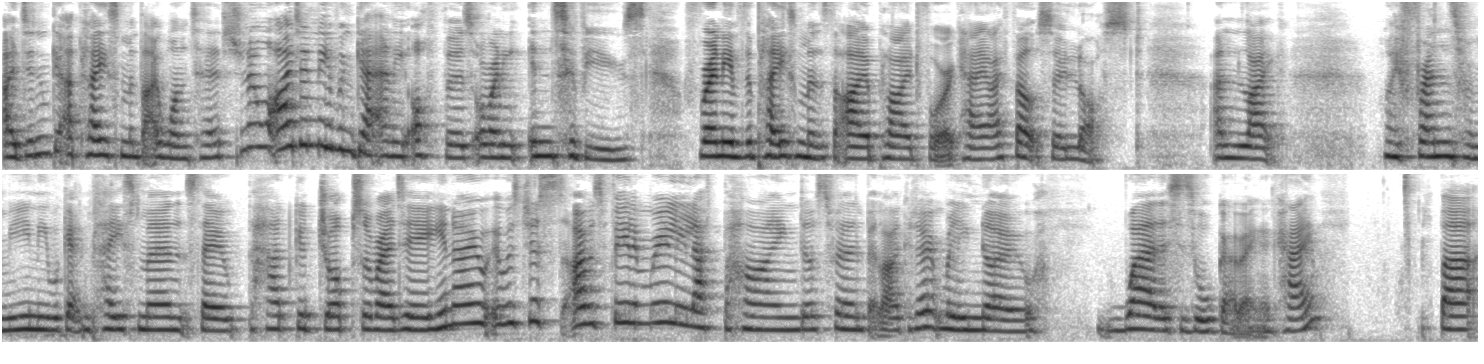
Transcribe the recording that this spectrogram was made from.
I didn't get a placement that I wanted. Do you know what? I didn't even get any offers or any interviews for any of the placements that I applied for, okay? I felt so lost. And like, my friends from uni were getting placements, they had good jobs already. You know, it was just, I was feeling really left behind. I was feeling a bit like I don't really know where this is all going, okay? But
